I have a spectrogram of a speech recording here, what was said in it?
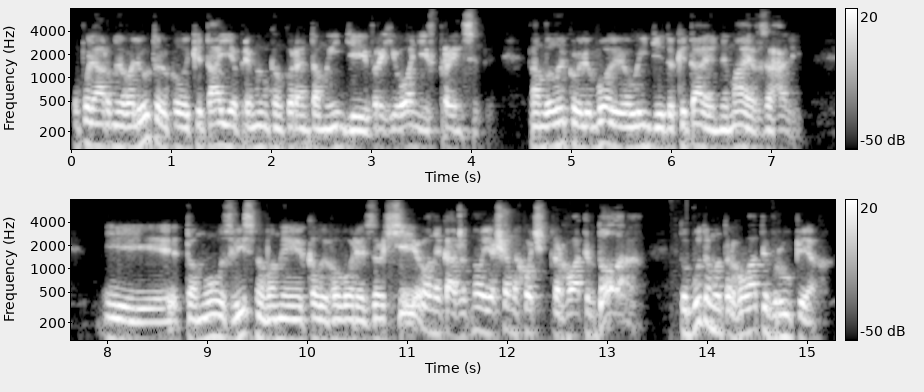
популярною валютою, коли Китай є прямим конкурентом Індії в регіоні і в принципі. Там великої любові у Індії до Китаю немає взагалі. І тому, звісно, вони, коли говорять з Росією, вони кажуть: ну, якщо не хочете торгувати в доларах, то будемо торгувати в рупіях.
